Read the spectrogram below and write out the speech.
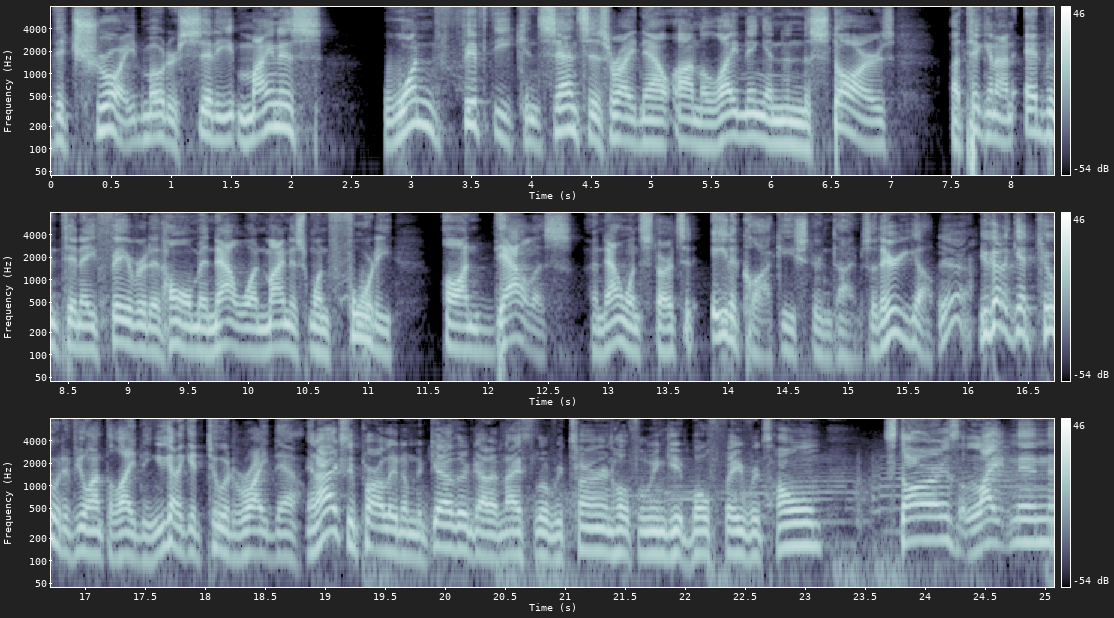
Detroit, Motor City, minus 150 consensus right now on the Lightning, and then the Stars uh, taking on Edmonton, a favorite at home, and that one minus 140 on Dallas, and that one starts at eight o'clock Eastern time. So there you go. Yeah. you got to get to it if you want the Lightning. You got to get to it right now. And I actually parlayed them together, got a nice little return. Hopefully, we can get both favorites home. Stars, Lightning,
